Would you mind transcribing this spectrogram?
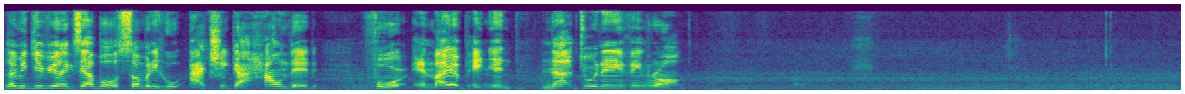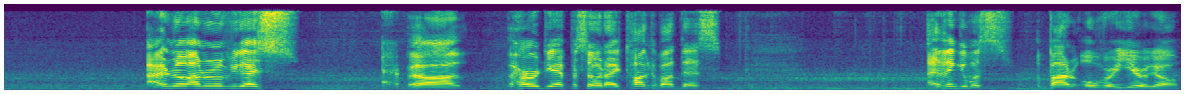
let me give you an example of somebody who actually got hounded for, in my opinion, not doing anything wrong. I don't know. I don't know if you guys uh, heard the episode. I talked about this. I think it was about over a year ago.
